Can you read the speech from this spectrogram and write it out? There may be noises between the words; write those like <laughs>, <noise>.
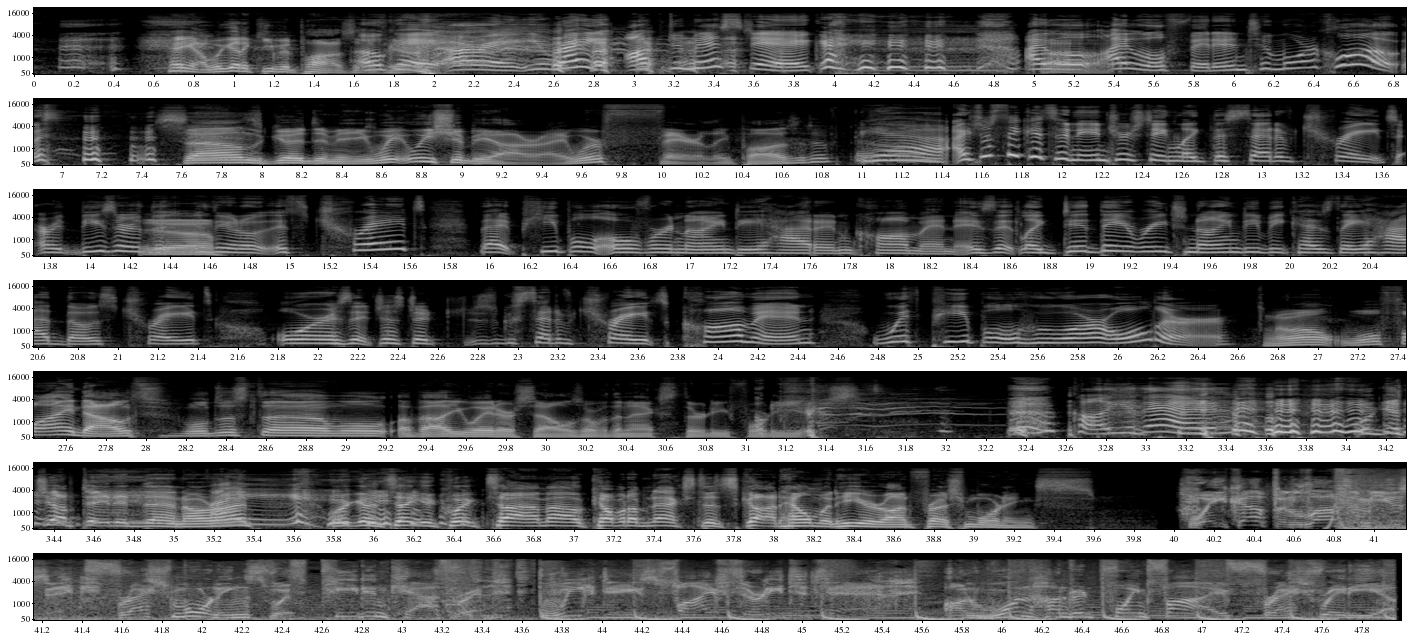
Hang on, we got to keep it positive. Okay, here. all right. You're right. <laughs> Optimistic. <laughs> I will Uh. I will fit into more clothes. <laughs> Sounds good to me. We we should be all right. We're fairly positive. yeah. I just think it's an interesting like the set of traits. Are these are the Yeah. you know, it's traits that people over 90 had in common. Is it like did they reach 90 because they had those traits or is it just a set of traits common with people who are older? Well, we'll find out. We'll just uh we'll evaluate ourselves over the next 30, 40 years. <laughs> <laughs> Call you <laughs> then. we'll get you updated then, all right? Bye. We're going to take a quick time out. Coming up next, it's Scott Helman here on Fresh Mornings. Wake up and love the music. Fresh mornings with Pete and Catherine. Weekdays 5:30 to 10 on 100.5 Fresh Radio.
